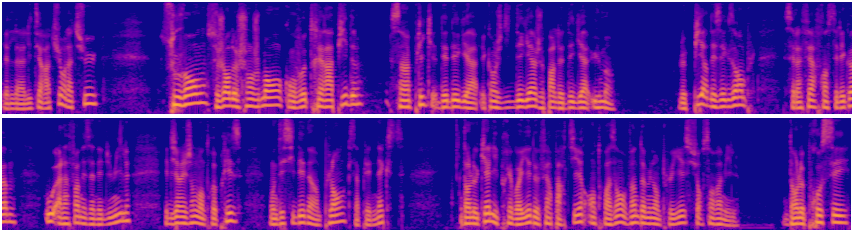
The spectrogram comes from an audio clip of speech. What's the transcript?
il y a de la littérature là-dessus. Souvent, ce genre de changement qu'on veut très rapide, ça implique des dégâts. Et quand je dis dégâts, je parle de dégâts humains. Le pire des exemples, c'est l'affaire France Télécom, où à la fin des années 2000, les dirigeants de l'entreprise ont décidé d'un plan qui s'appelait Next, dans lequel ils prévoyaient de faire partir en 3 ans 22 000 employés sur 120 000. Dans le procès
